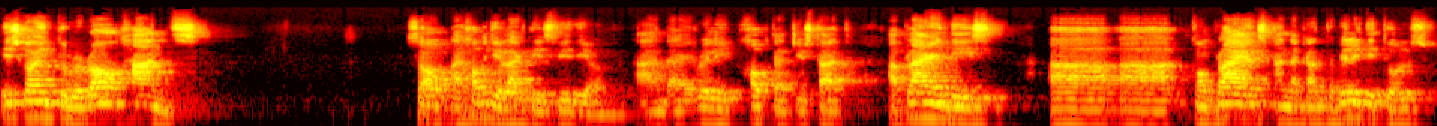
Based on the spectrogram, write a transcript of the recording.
is going to the wrong hands. So I hope you like this video and I really hope that you start applying these uh, uh, compliance and accountability tools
